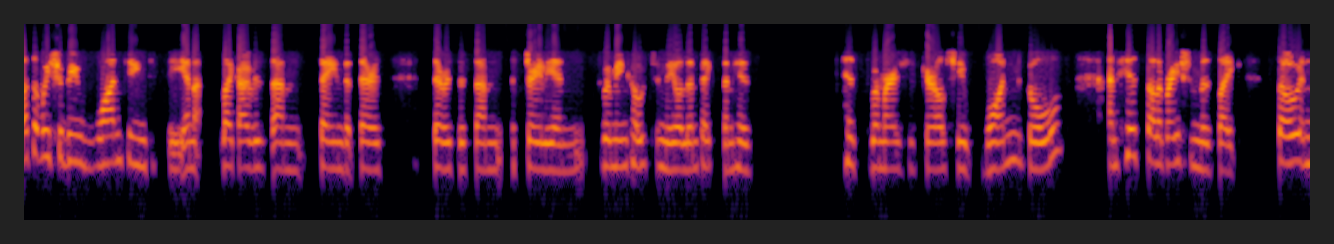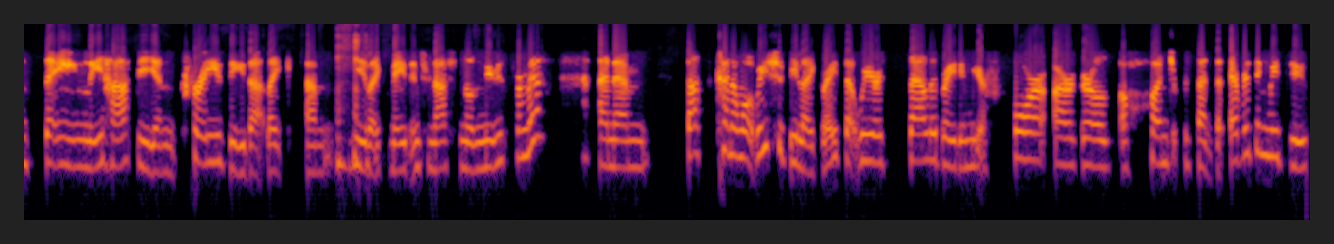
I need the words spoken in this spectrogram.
That's what we should be wanting to see. And like I was um, saying that there's there was this um, Australian swimming coach in the Olympics, and his his swimmer, his girl, she won gold, and his celebration was like so insanely happy and crazy that like um, he like made international news from it, and um, that's kind of what we should be like, right? That we are celebrating, we are for our girls a hundred percent. That everything we do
